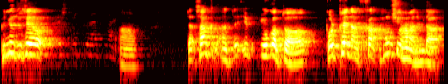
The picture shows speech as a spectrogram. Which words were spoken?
빌려주세요. 어. 자, 상, 어, 요거부터 볼펜 한국식으로 하면 안 됩니다.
